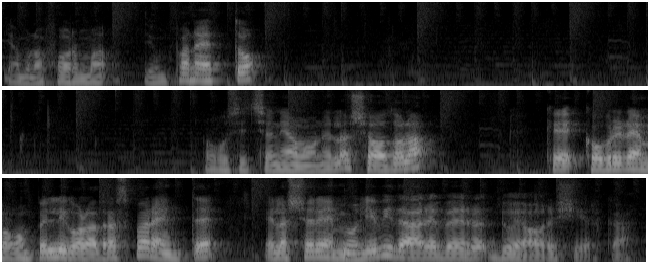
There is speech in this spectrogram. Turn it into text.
Diamo la forma di un panetto, lo posizioniamo nella ciotola che copriremo con pellicola trasparente e lasceremo lievitare per due ore circa.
